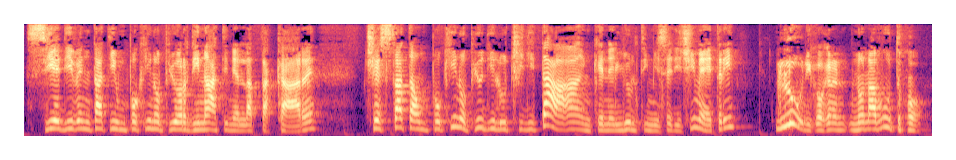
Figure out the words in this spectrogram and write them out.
si è diventati un pochino più ordinati nell'attaccare, c'è stata un pochino più di lucidità anche negli ultimi 16 metri. L'unico che non ha avuto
